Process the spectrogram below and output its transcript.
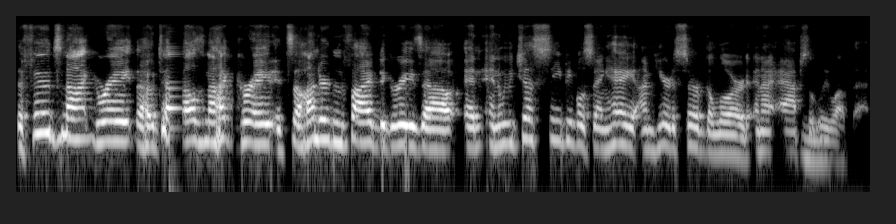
the food's not great. The hotel's not great. It's 105 degrees out, and and we just see people saying, "Hey, I'm here to serve the Lord," and I absolutely love that.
